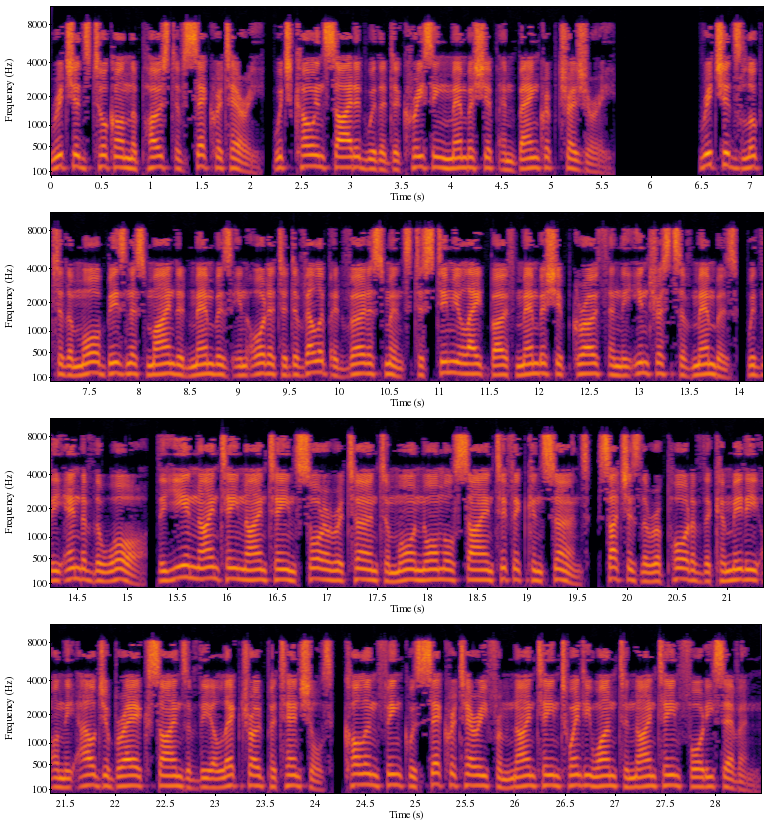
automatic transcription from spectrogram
Richards took on the post of secretary, which coincided with a decreasing membership and bankrupt treasury. Richards looked to the more business-minded members in order to develop advertisements to stimulate both membership growth and the interests of members. With the end of the war, the year 1919 saw a return to more normal scientific concerns, such as the report of the Committee on the Algebraic Signs of the Electrode Potentials. Colin Fink was secretary from 1921 to 1947.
